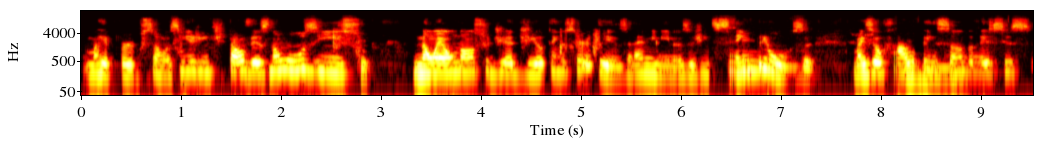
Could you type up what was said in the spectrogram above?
uma repercussão assim, a gente talvez não use isso. Não é o nosso dia a dia, eu tenho certeza, né, meninas? A gente sempre usa. Mas eu falo Uhum. pensando nesses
